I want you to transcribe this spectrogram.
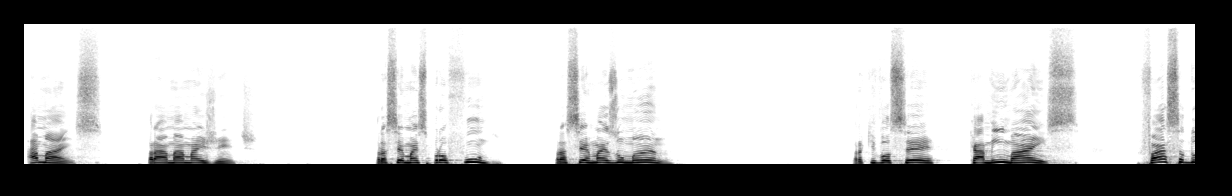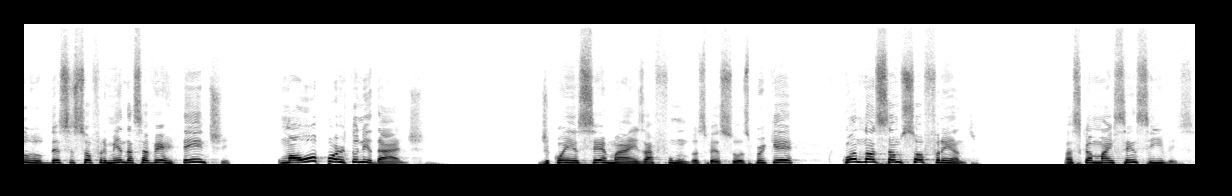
a mais para amar mais gente, para ser mais profundo, para ser mais humano, para que você caminhe mais. Faça do, desse sofrimento, dessa vertente, uma oportunidade de conhecer mais a fundo as pessoas, porque quando nós estamos sofrendo, nós ficamos mais sensíveis.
